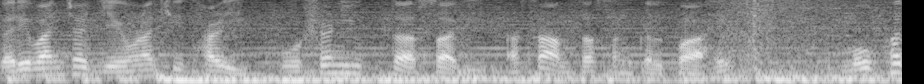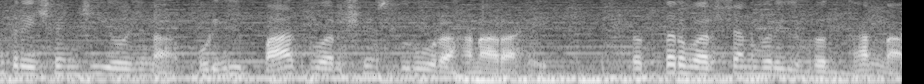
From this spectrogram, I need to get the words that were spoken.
गरिबांच्या जेवणाची थाळी पोषणयुक्त असावी असा आमचा संकल्प आहे. मोफत रेशनची योजना पुढील पाच वर्षे सुरू राहणार आहे. सत्तर वर्षांवरील वृद्धांना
